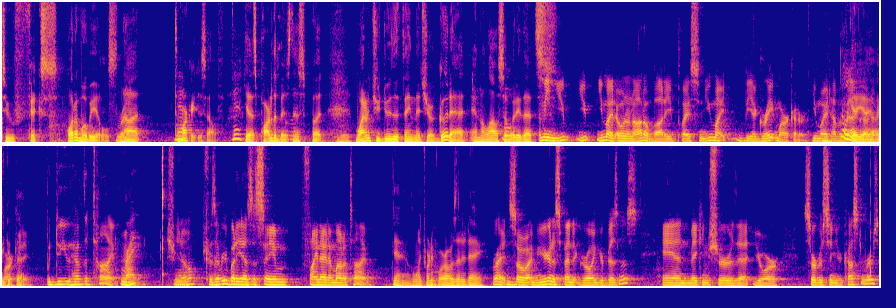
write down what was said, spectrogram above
to fix automobiles, Right. not to Yeah. market yourself. Yeah. yeah. that's part of the business, but why don't you do the thing that you're good at and allow somebody Well, that's I mean, you, you you might own an auto body place, and you might be a great marketer. You might have a Oh, background yeah, yeah, I in marketing, but do you have the time? Right. You know, because everybody has the same finite amount of time. Yeah, it's only 24 hours in a day. Right. So I mean, you're going to spend it growing your business, and making sure that you're servicing your customers,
